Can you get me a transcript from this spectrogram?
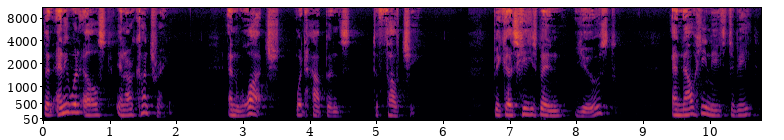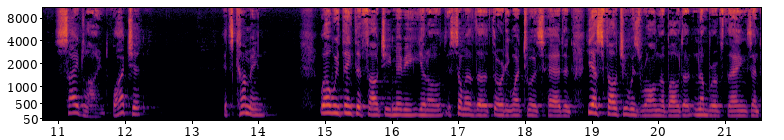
than anyone else in our country. And watch what happens to Fauci because he's been used and now he needs to be sidelined. Watch it. It's coming. Well, we think that Fauci, maybe, you know, some of the authority went to his head. And yes, Fauci was wrong about a number of things. And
